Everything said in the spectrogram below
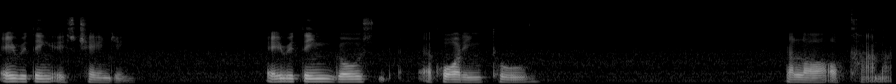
Everything is changing. Everything goes according to the law of karma.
